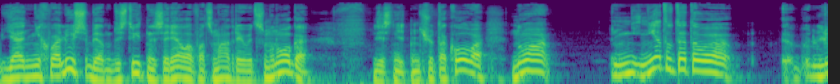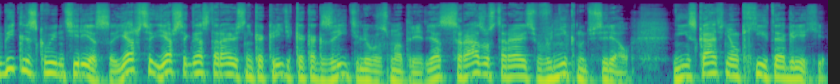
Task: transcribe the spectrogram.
я не хвалю себя, но действительно сериалов отсматривается много. Здесь нет ничего такого. Но нет вот этого любительского интереса. Я, я всегда стараюсь не как критика, а как зритель его смотреть. Я сразу стараюсь вникнуть в сериал, не искать в нем какие-то огрехи.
